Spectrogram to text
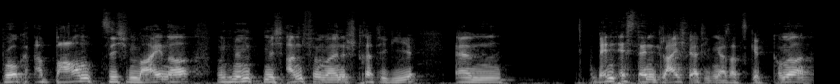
Broker erbarmt sich meiner und nimmt mich an für meine Strategie. Ähm, wenn es denn gleichwertigen Ersatz gibt. Kommen wir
